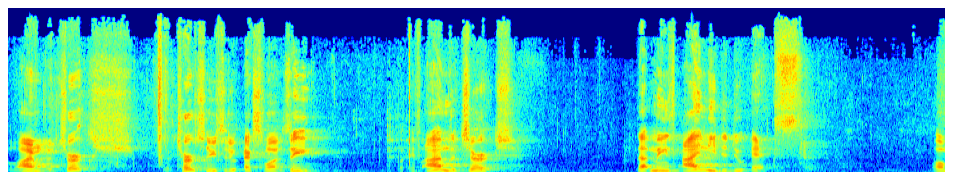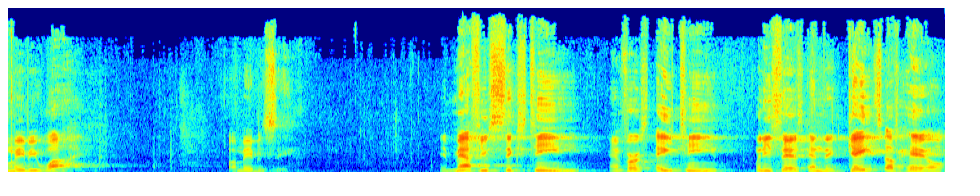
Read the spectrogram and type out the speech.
Well, I'm the church. The church needs to do X, Y, Z. But if I'm the church, that means I need to do X, or maybe Y, or maybe Z. In Matthew 16 and verse 18, when he says, And the gates of hell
